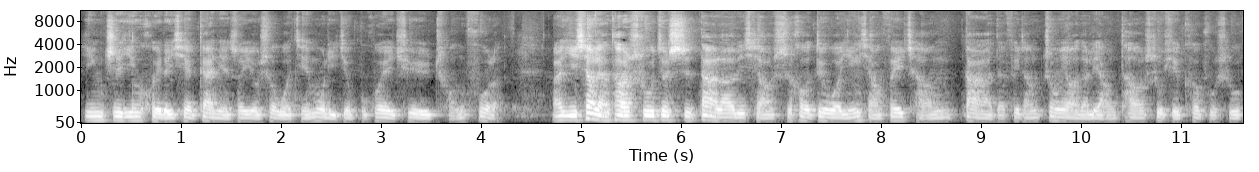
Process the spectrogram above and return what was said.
应知应会的一些概念，所以有时候我节目里就不会去重复了。而以上两套书就是大佬里小时候对我影响非常大的、非常重要的两套数学科普书，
